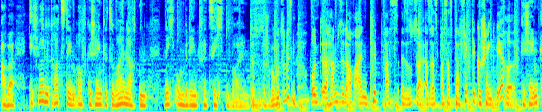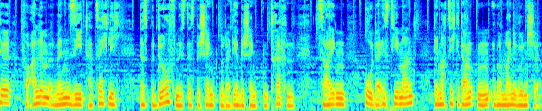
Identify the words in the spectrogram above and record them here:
Aber ich würde trotzdem auf Geschenke zu Weihnachten nicht unbedingt verzichten wollen. Das ist ja schon mal gut zu wissen. Und äh, haben Sie denn auch einen Tipp, was äh, sozusagen, also das, was das perfekte Geschenk wäre? Geschenke, vor allem wenn sie tatsächlich das Bedürfnis des Beschenkten oder der Beschenkten treffen, zeigen, oh, da ist jemand, der macht sich Gedanken über meine Wünsche.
